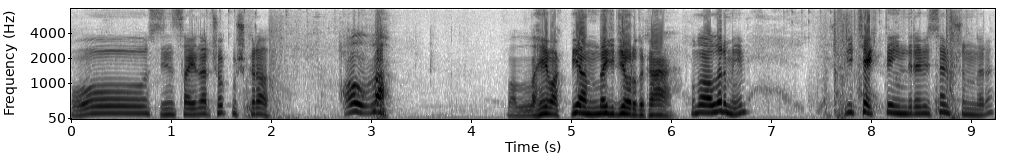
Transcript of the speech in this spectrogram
Oo sizin sayılar çokmuş kral. Allah. Vallahi bak bir anda gidiyorduk ha. Bunu alır mıyım? Bir tekte indirebilsem şunları.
